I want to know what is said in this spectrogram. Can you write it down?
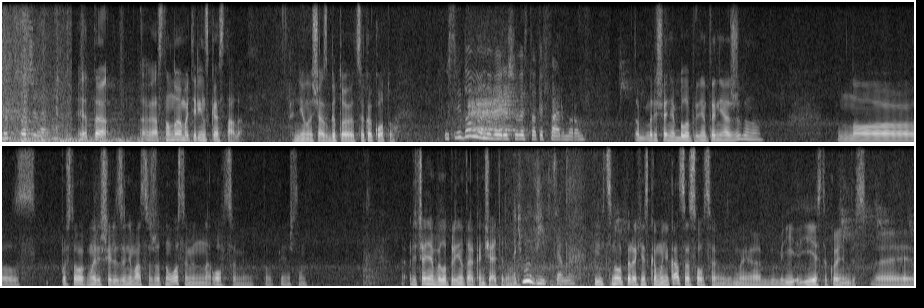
Тут хто живе? Это э, основное материнское стадо. Они у нас сейчас готовятся к окоту. Усвідомлено вирішили стати фермером. Там решение было принято неожиданно, но с- после того, как мы решили заниматься животноводством, именно овцами, то, конечно, решение было принято окончательно. А чому вівцями? И, ну, во-первых, есть коммуникация с овцами. Мы, э, и- есть такое э,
